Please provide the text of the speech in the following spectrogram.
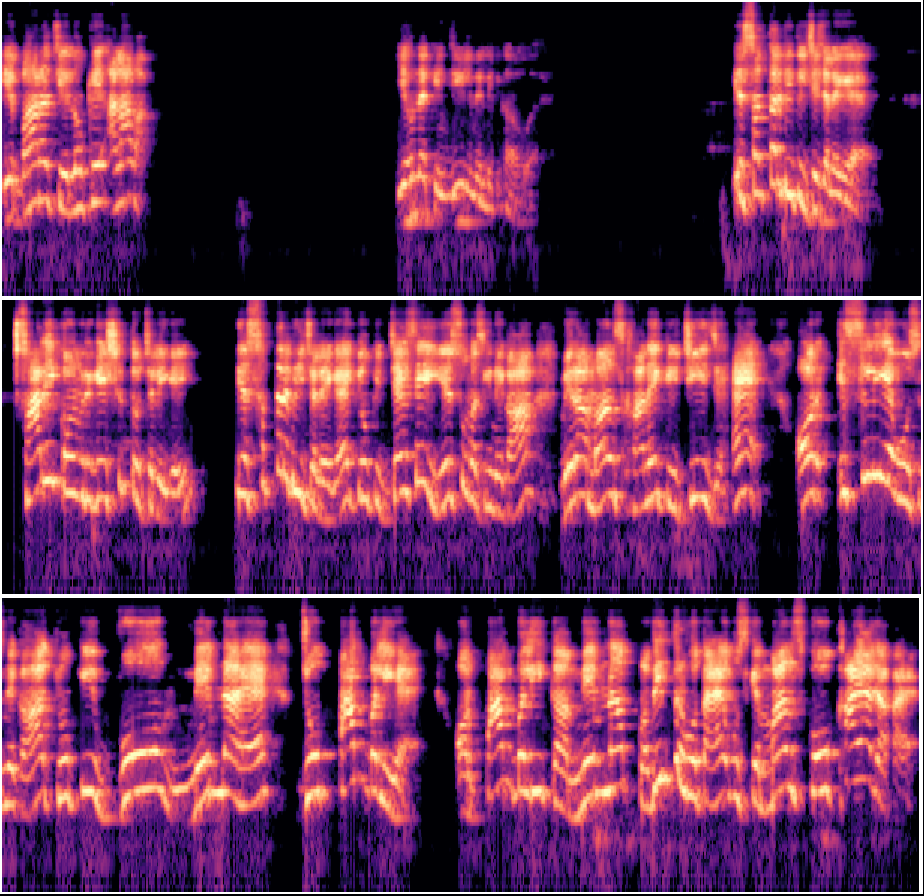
ये बारह चेलों के अलावा यहुना की इंजील में लिखा हुआ है। ये सत्तर भी पीछे चले गए सारी कांग्रेगेशन तो चली गई। ये सत्तर भी चले गए क्योंकि जैसे ही यीशु मसीह ने कहा, मेरा मांस खाने की चीज़ है, और इसलिए वो उसने कहा क्योंकि वो मेमना है जो पाप बलि है, और पाप बलि का मेमना पवित्र होता है, उसके मांस को खाया जाता है।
